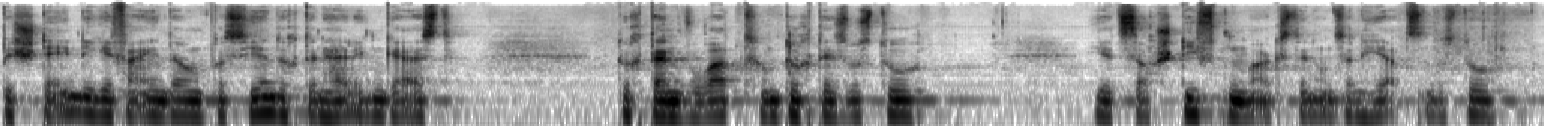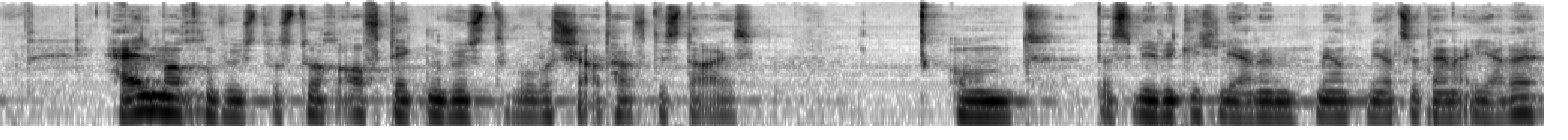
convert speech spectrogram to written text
beständige Veränderung passieren durch den Heiligen Geist, durch dein Wort und durch das, was du jetzt auch stiften magst in unseren Herzen, was du heil machen willst, was du auch aufdecken willst, wo was Schadhaftes da ist. Und dass wir wirklich lernen, mehr und mehr zu deiner Ehre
